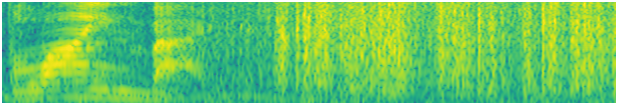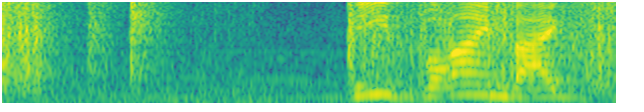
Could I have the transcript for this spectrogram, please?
blind bags. These blind bags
